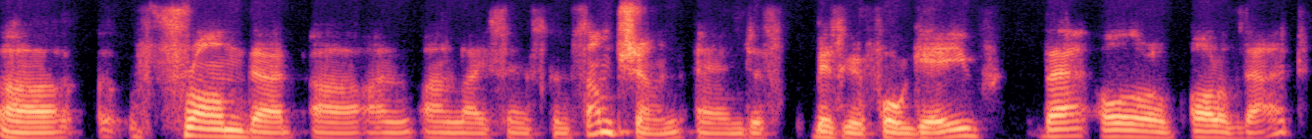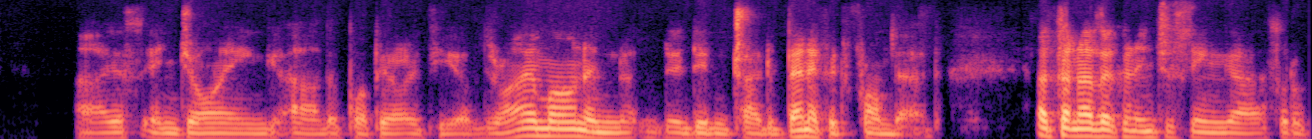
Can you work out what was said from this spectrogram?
uh, from that un unlicensed consumption, and just basically forgave that all of all of that, just enjoying the popularity of Doraemon, and they didn't try to benefit from that. That's another kind of interesting sort of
